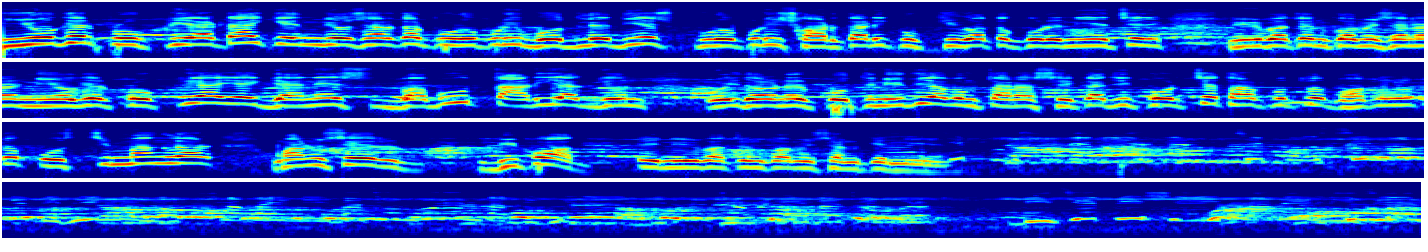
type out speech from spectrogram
নিয়োগের প্রক্রিয়াটাই কেন্দ্রীয় সরকার পুরোপুরি বদলে দিয়ে, পুরোপুরি সরকারি কুক্ষিগত করে নিয়েছে নির্বাচন কমিশনার নিয়োগের প্রক্রিয়ায়। এই জ্ঞানেশ বাবু তারই একজন ওই ধরনের প্রতিনিধি এবং তারা সে কাজই করছে। তারপর তো ভদ্রত পশ্চিমবাংলার মানুষের বিপদ এই নির্বাচন কমিশনকে নিয়ে। বারবার পশ্চিমবঙ্গে বিভিন্ন লোকসভায় নির্বাচন বা বিধানসভা নির্বাচন বলুন বিজেপি সেইভাবে নিজের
